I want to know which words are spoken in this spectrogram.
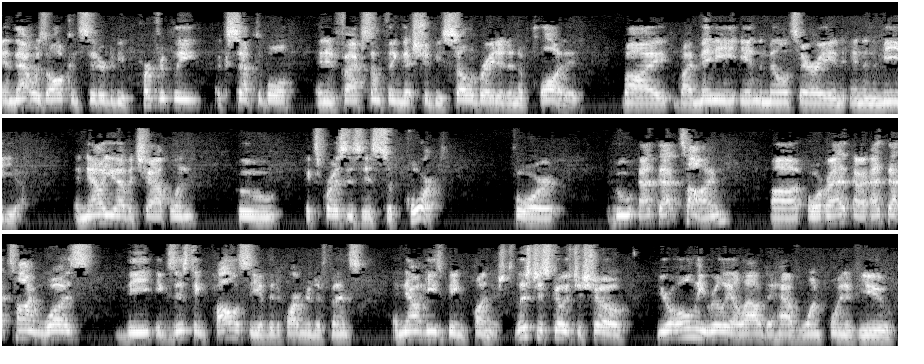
And that was all considered to be perfectly acceptable and in fact something that should be celebrated and applauded by, by many in the military and, and in the media. And now you have a chaplain who expresses his support for who at that time, uh, or at, at that time was the existing policy of the Department of Defense, and now he's being punished. This just goes to show you're only really allowed to have one point of view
